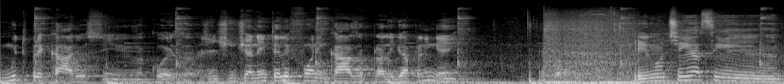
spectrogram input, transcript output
muito precário assim a coisa. A gente não tinha nem telefone em casa para ligar para ninguém. E não tinha assim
